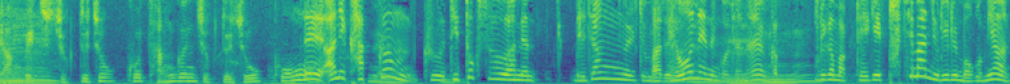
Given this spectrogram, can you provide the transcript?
양배추죽도 좋고 당근죽도 좋고 네, 아니 가끔 그 디톡스 하면 내장을 좀 맞아요. 배워내는 거잖아요. 그러니까 음. 우리가 막 되게 푸짐한 요리를 먹으면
